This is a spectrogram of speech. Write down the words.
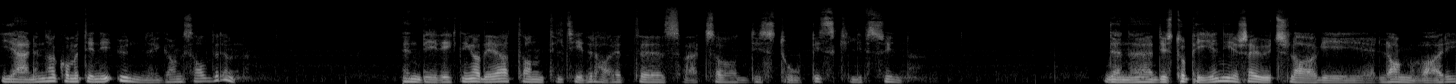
Hjernen har kommet inn i undergangsalderen. En bivirkning av det er at han til tider har et eh, svært så dystopisk livssyn. Denne dystopien gir seg utslag i langvarig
